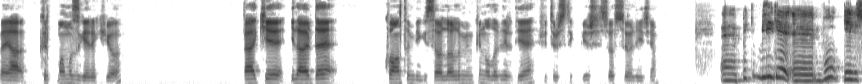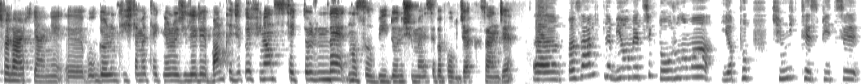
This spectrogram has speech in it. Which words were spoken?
veya kırpmamız gerekiyor. Belki ileride kuantum bilgisayarlarla mümkün olabilir diye fütüristik bir söz söyleyeceğim. Peki Bilge, bu gelişmeler yani bu görüntü işleme teknolojileri bankacılık ve finans sektöründe nasıl bir dönüşüme sebep olacak sence? Özellikle biyometrik doğrulama yapıp kimlik tespiti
